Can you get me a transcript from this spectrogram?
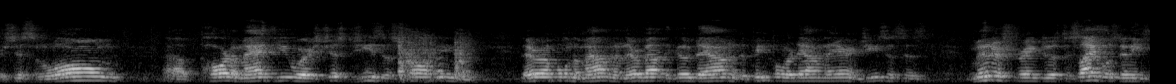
it's just a long uh, part of Matthew where it's just Jesus talking, and they're up on the mountain, and they're about to go down, and the people are down there, and Jesus is ministering to his disciples, and he's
